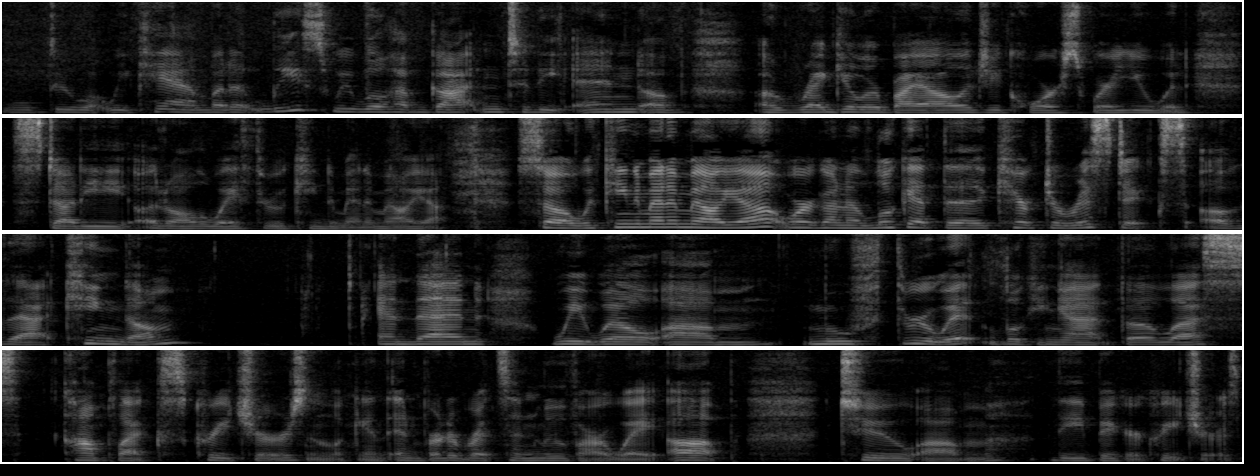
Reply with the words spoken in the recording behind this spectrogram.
we'll do what we can, but at least we will have gotten to the end of a regular biology course where you would study it all the way through Kingdom Animalia. So with Kingdom Animalia, we're gonna look at the characteristics of that kingdom and then we will um, move through it looking at the less complex creatures and looking at invertebrates and move our way up to um, the bigger creatures.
